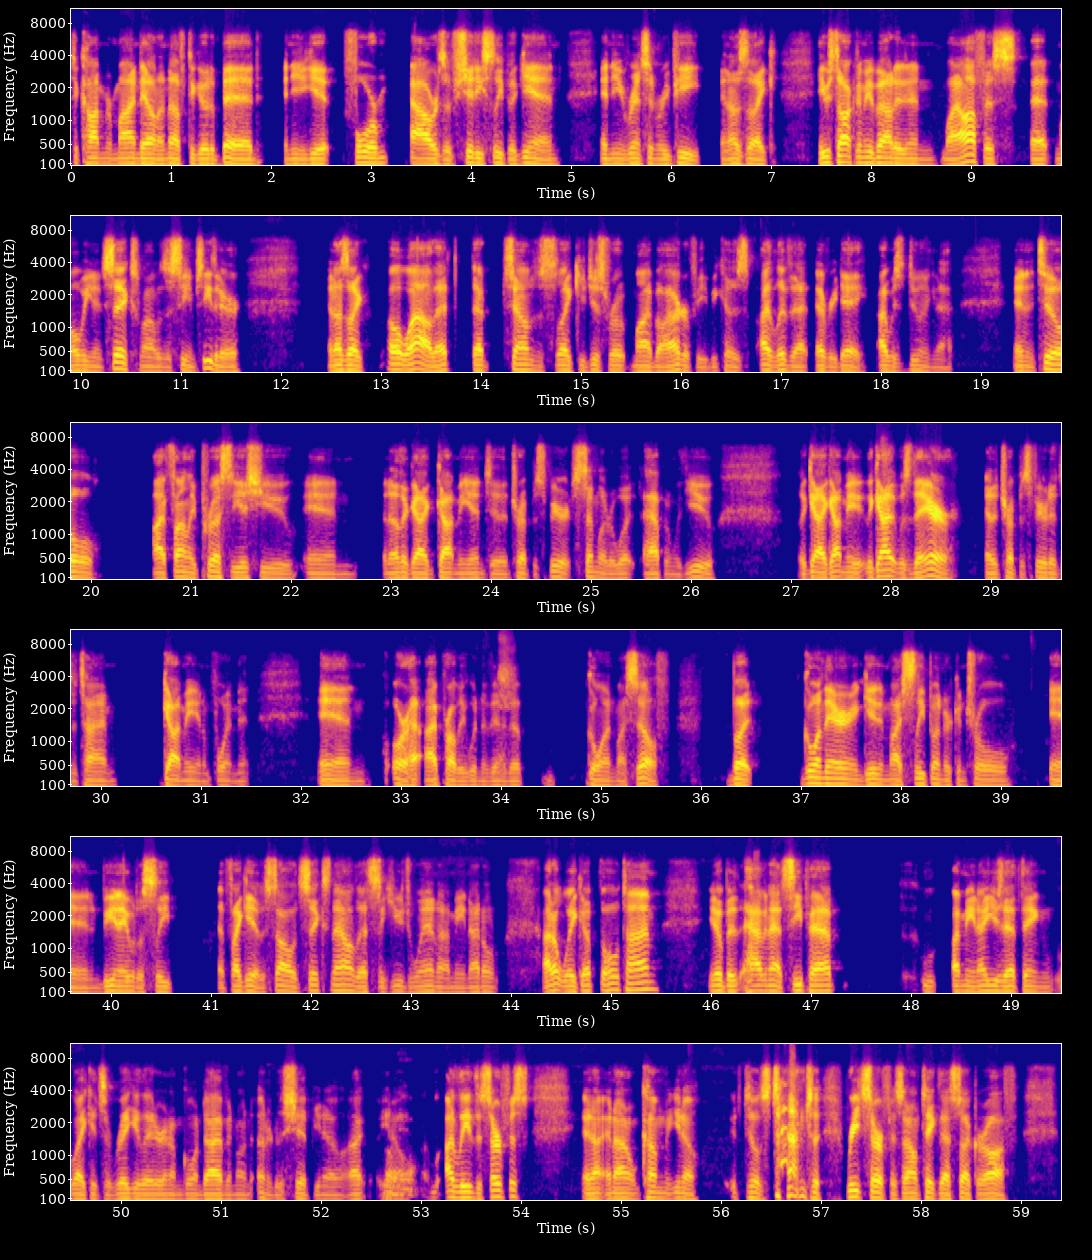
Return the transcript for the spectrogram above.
to calm your mind down enough to go to bed. And you get four hours of shitty sleep again and you rinse and repeat and i was like he was talking to me about it in my office at mobile unit 6 when i was a cmc there. And i was like oh wow that that sounds like you just wrote my biography because i live that every day. I was doing that. And until i finally pressed the issue and another guy got me into intrepid spirit similar to what happened with you the guy got me the guy that was there at Intrepid Spirit at the time got me an appointment, and or I probably wouldn't have ended up going myself, but going there and getting my sleep under control and being able to sleep. If I get a solid six now, that's a huge win. I mean, I don't, I don't wake up the whole time, you know, but having that CPAP, I mean, I use that thing like it's a regulator, and I'm going diving on under the ship. You know, I, you oh, know, yeah. I leave the surface, and I and I don't come. You know, until it's time to reach surface. I don't take that sucker off.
